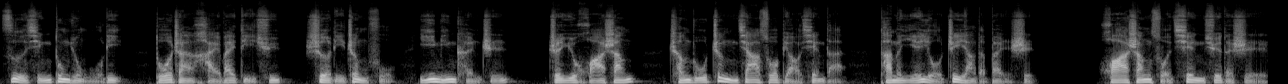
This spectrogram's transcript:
自行动用武力，夺占海外地区，设立政府，移民垦殖。至于华商，诚如郑家所表现的，他们也有这样的本事。华商所欠缺的是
